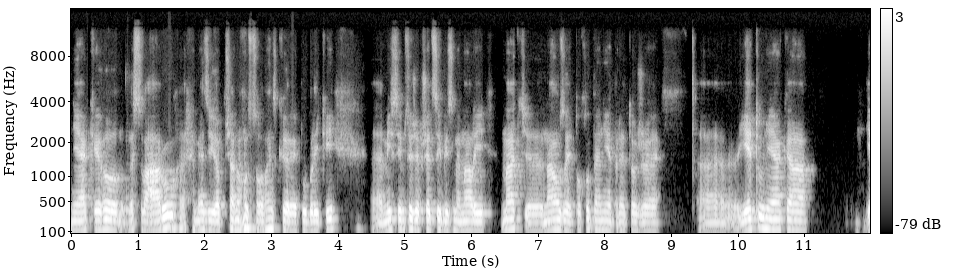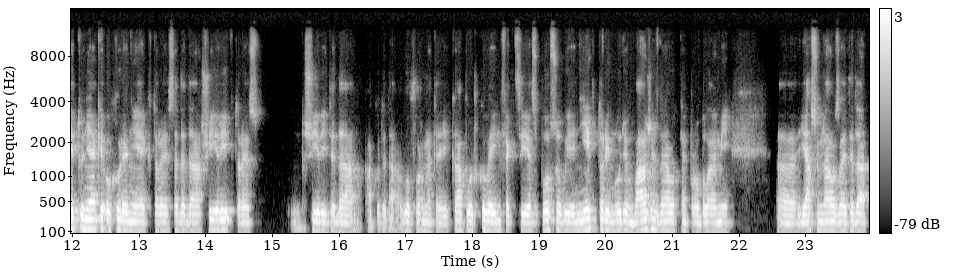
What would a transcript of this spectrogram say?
nejakého sváru medzi občanov Slovenskej republiky. E, myslím si, že všetci by sme mali mať e, naozaj pochopenie, pretože e, je tu, nejaká, je tu nejaké ochorenie, ktoré sa teda šíri, ktoré šíri teda, ako teda vo forme tej kvapôčkovej infekcie, spôsobuje niektorým ľuďom vážne zdravotné problémy. Ja som naozaj teda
